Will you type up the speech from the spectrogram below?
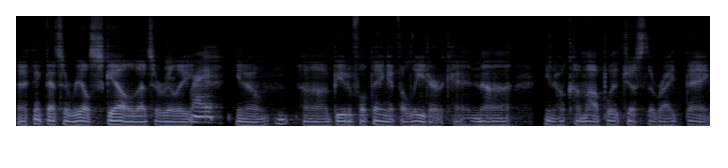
And I think that's a real skill. That's a really, right. you know, uh, beautiful thing if a leader can. Uh, you know, come up with just the right thing.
